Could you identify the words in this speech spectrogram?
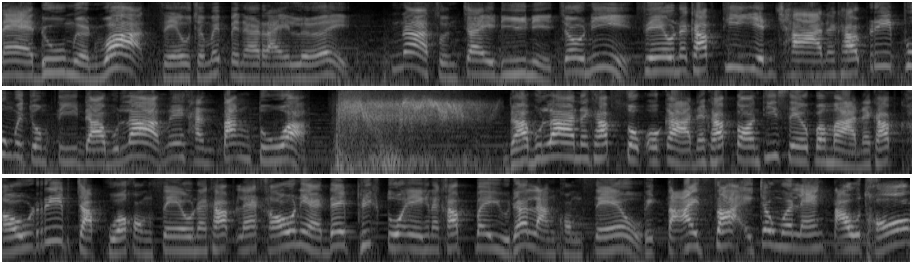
แต่ดูเหมือนว่าเซลจะไม่เป็นอะไรเลย น่าสนใจดีนี่เจ้านี่เซลนะครับที่เย็นชานะครับ รีบพุ่งไปโจมตีดาบูล่าไม่ทันตั้งตัวดาบูล่านะครับสบโอกาสนะครับตอนที่เซลประมาทนะครับเขารีบจับหัวของเซลนะครับและเขาเนี่ยได้พลิกตัวเองนะครับไปอยู่ด้านหลังของเซลไปตายซะไอ้เจ้าแมลงเต่าทอง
